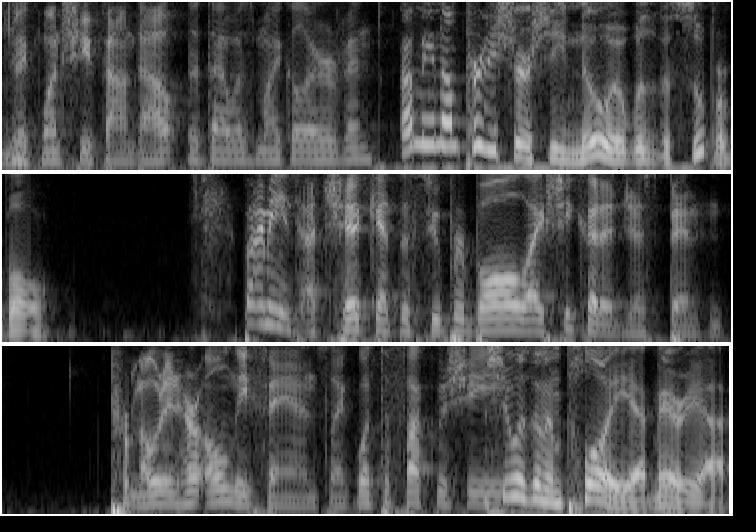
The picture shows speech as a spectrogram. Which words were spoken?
Mm-hmm. Like once she found out that that was Michael Irvin. I mean, I'm pretty sure she knew it was the Super Bowl. But I mean, a chick at the Super Bowl, like she could have just been promoting her OnlyFans. Like, what the fuck was she? She was an employee at Marriott.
